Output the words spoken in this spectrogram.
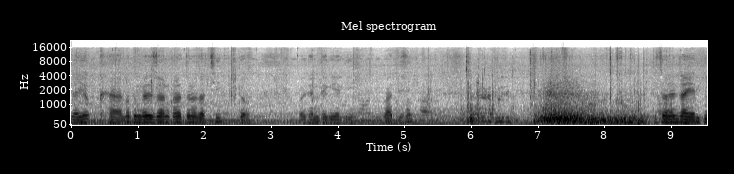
যাই হোক নতুন গাড়ি জয়েন করার জন্য যাচ্ছি তো ওইখান থেকে আর কি বাদ দিছি। তো চলেন যাই আর কি।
